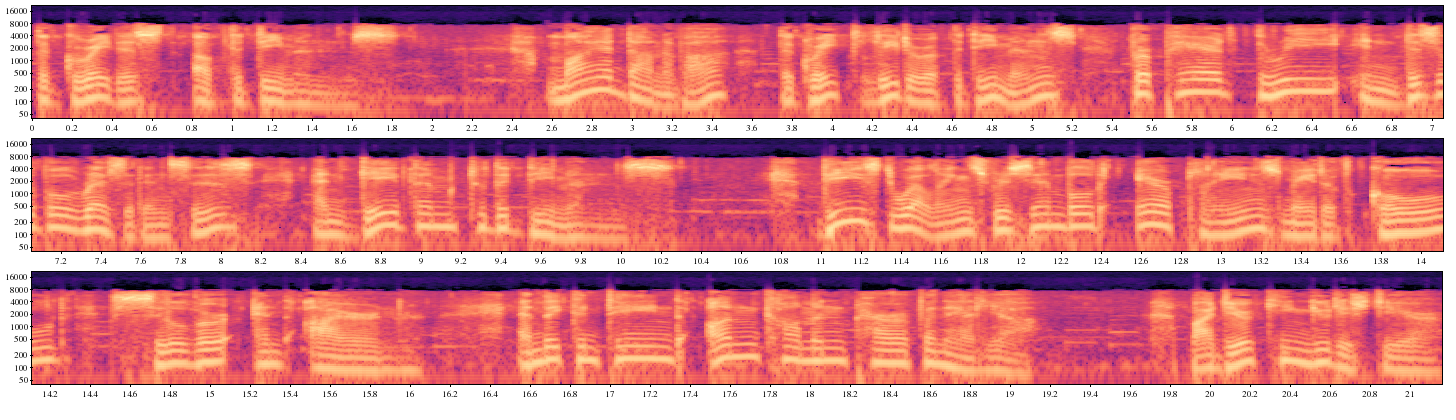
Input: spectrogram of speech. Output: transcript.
the greatest of the demons. Mayadanava, the great leader of the demons, prepared three invisible residences and gave them to the demons. These dwellings resembled airplanes made of gold, silver, and iron, and they contained uncommon paraphernalia. My dear King Yudhishthir,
